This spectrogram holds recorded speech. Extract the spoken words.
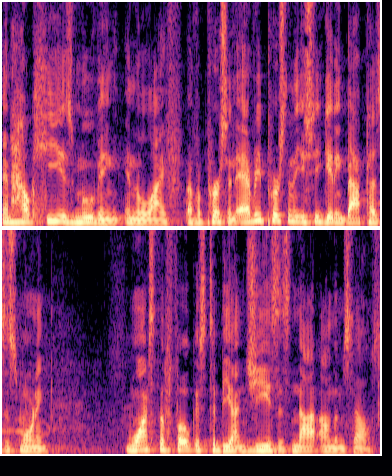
and how he is moving in the life of a person. Every person that you see getting baptized this morning wants the focus to be on Jesus, not on themselves,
